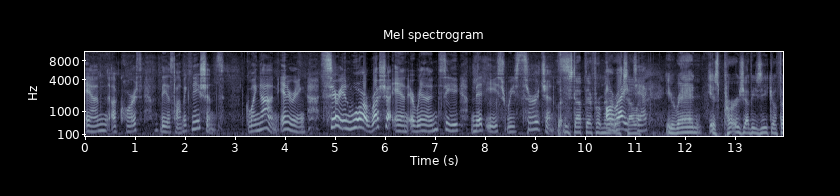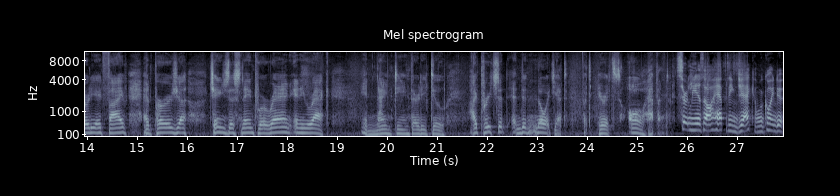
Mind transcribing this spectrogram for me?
and of course the Islamic nations. Going on, entering Syrian war, Russia and Iran see Mid East resurgence. Let me stop there for a minute. All right, Rexella. Jack. Iran is Persia of Ezekiel 38:5, and Persia changed its name to Iran in Iraq in 1932. I preached it and didn't know it yet, but here it's all happened. Certainly is all happening, Jack, and we're going to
